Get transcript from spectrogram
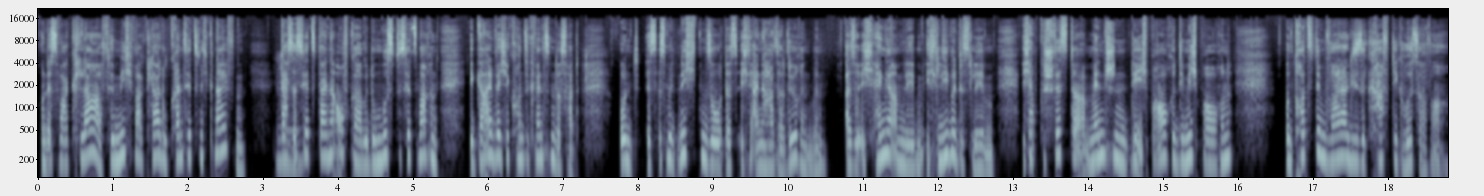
Und es war klar, für mich war klar, du kannst jetzt nicht kneifen. Das mhm. ist jetzt deine Aufgabe. Du musst es jetzt machen, egal welche Konsequenzen das hat. Und es ist mitnichten so, dass ich eine Hasardeurin bin. Also ich hänge am Leben, ich liebe das Leben. Ich habe Geschwister, Menschen, die ich brauche, die mich brauchen. Und trotzdem war da diese Kraft, die größer war.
